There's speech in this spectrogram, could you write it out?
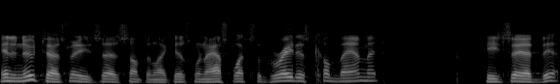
In the New Testament, He says something like this when asked, What's the greatest commandment? He said this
